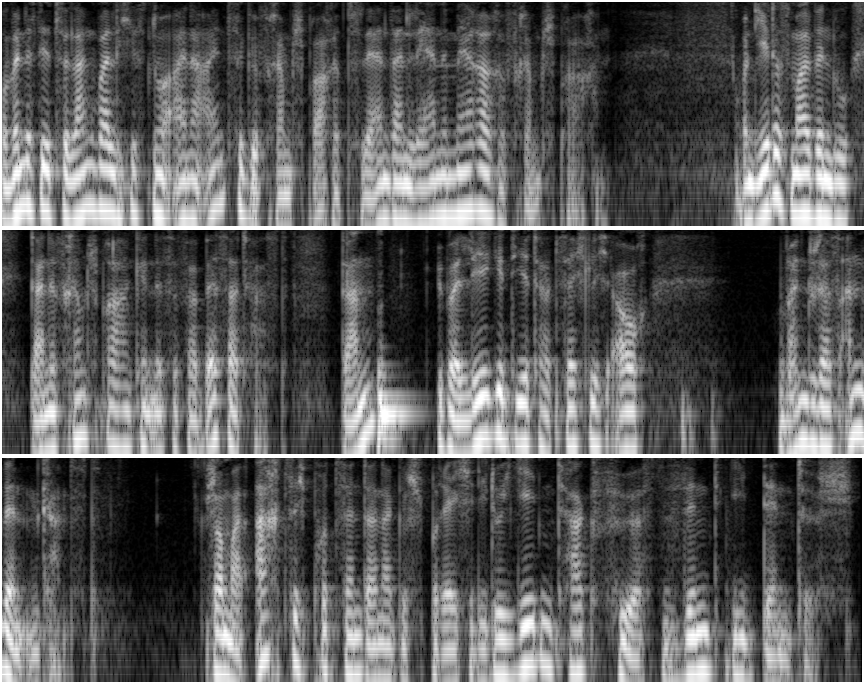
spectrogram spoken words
Und wenn es dir zu langweilig ist, nur eine einzige Fremdsprache zu lernen, dann lerne mehrere Fremdsprachen. Und jedes Mal, wenn du deine Fremdsprachenkenntnisse verbessert hast, dann überlege dir tatsächlich auch, wann du das anwenden kannst. Schau mal, 80 Prozent deiner Gespräche, die du jeden Tag führst, sind identisch.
